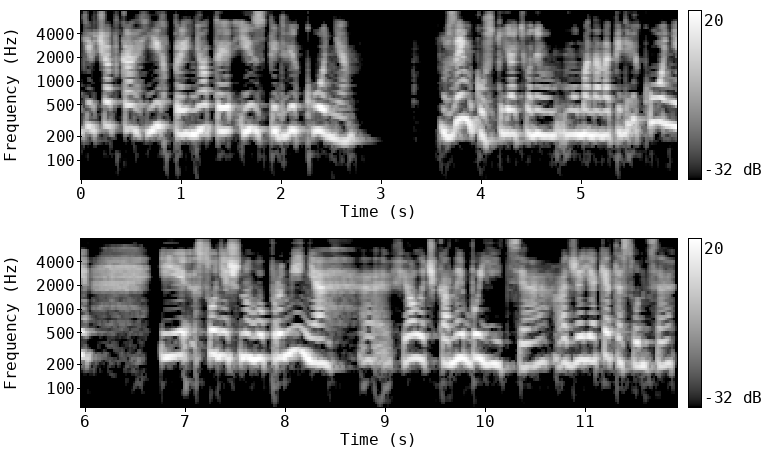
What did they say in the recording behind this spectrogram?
дівчатка, їх прийняти із підвіконня. Взимку стоять вони у мене на підвіконні, і сонячного проміння е, фіалочка не боїться. Адже яке те сонце,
